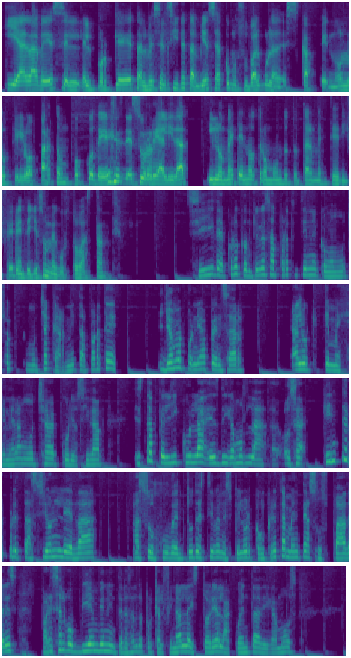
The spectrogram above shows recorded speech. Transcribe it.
y a la vez el, por qué tal vez el cine también sea como su válvula de escape, ¿no? Lo que lo aparta un poco de, de su realidad y lo mete en otro mundo totalmente diferente y eso me gustó bastante. Sí, de acuerdo contigo, esa parte tiene como mucho, mucha carnita. Aparte, yo me ponía a pensar algo que, que me genera mucha curiosidad. Esta película es, digamos, la, o sea, ¿qué interpretación le da a su juventud de Steven Spielberg, concretamente a sus padres, parece algo bien, bien interesante porque al final la historia la cuenta, digamos,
